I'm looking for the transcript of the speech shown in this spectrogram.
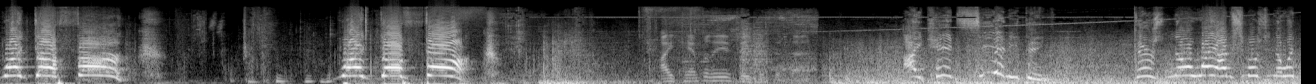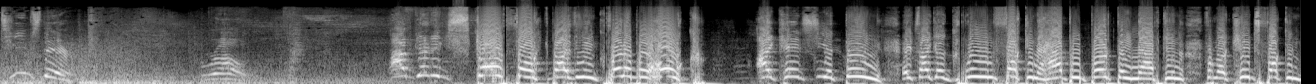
What the fuck? What the fuck? I can't believe they just did that. I can't see anything. There's no way I'm supposed to know what team's there. Bro. I'm getting skull fucked by the Incredible Hulk. I can't see a thing. It's like a green fucking happy birthday napkin from a kid's fucking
